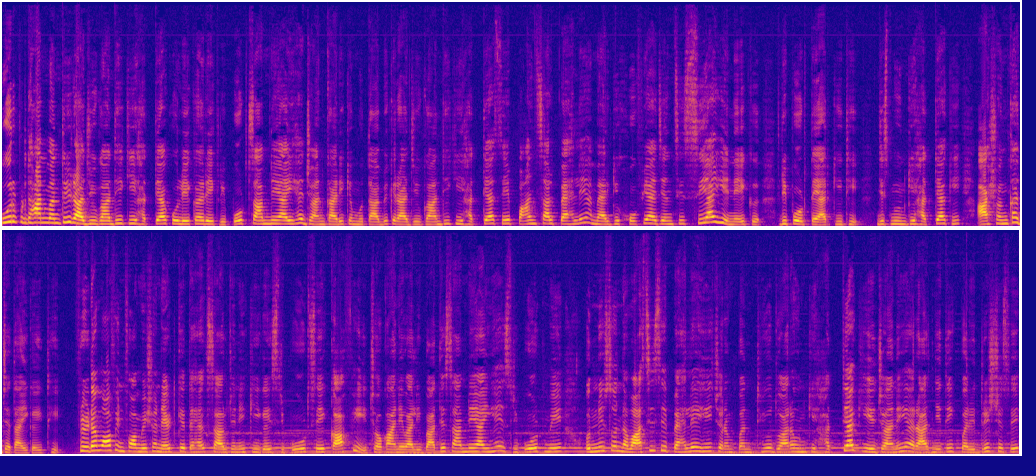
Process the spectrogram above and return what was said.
पूर्व प्रधानमंत्री राजीव गांधी की हत्या को लेकर एक रिपोर्ट सामने आई है। जानकारी के मुताबिक राजीव गांधी की हत्या से पाँच साल पहले अमेरिकी खुफिया एजेंसी सीआईए ने एक रिपोर्ट तैयार की थी, जिसमें उनकी हत्या की आशंका जताई गई थी। फ्रीडम ऑफ़ इंफॉर्मेशन एक्ट के तहत सार्वजनिक की गई इस रिपोर्ट से काफ़ी चौंकाने वाली बातें सामने आई हैं। इस रिपोर्ट में उन्नीस सौ नवासी से पहले ही चरमपंथियों द्वारा उनकी हत्या किए जाने या राजनीतिक परिदृश्य से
